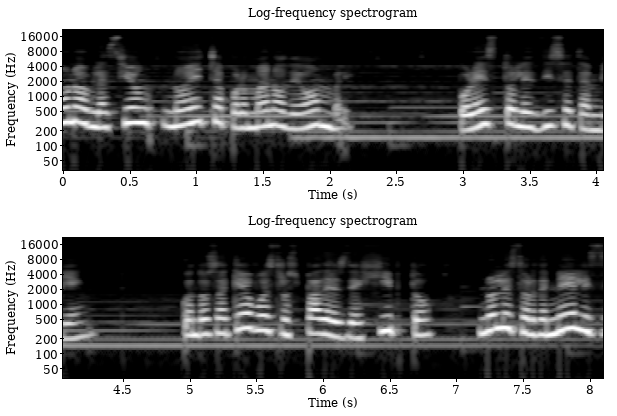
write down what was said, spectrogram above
una oblación no hecha por mano de hombre. Por esto les dice también, cuando saqué a vuestros padres de Egipto, no les ordené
